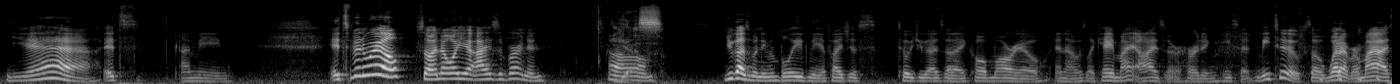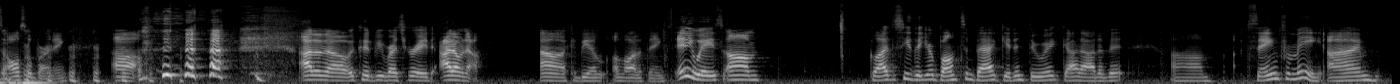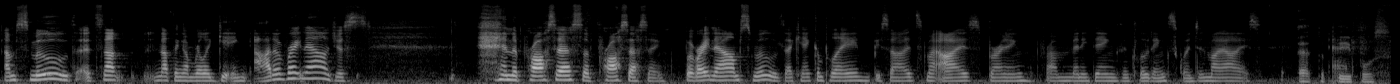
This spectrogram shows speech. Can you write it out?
Yeah, it's. I mean, it's been real. So I know why your eyes are burning. Um, yes. You guys wouldn't even believe me if I just told you guys that I called Mario and I was like, "Hey, my eyes are hurting." He said, "Me too." So whatever, my eyes also burning. Um, I don't know. It could be retrograde. I don't know. Uh, it could be a, a lot of things. Anyways, um, glad to see that you're bouncing back, getting through it, got out of it. Um, same for me. I'm I'm smooth. It's not nothing I'm really getting out of right now. Just in the process of processing. But right now I'm smooth. I can't complain. Besides my eyes burning from many things, including squinting my eyes At the people's.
